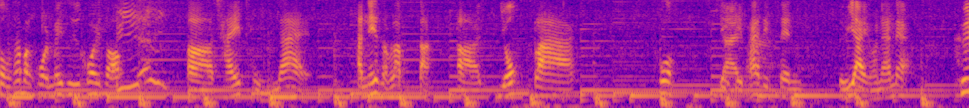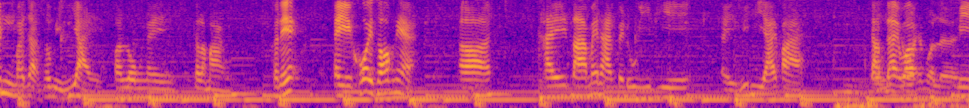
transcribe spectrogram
ตรงๆถ้าบางคนไม่ซื้อโค้ยซอฟต์อ่าใช้ถุงได้ อันนี้สำหรับตักอ่ายกปลาพวก40-50เซนห รือใหญ่กว่านั้นเนี่ยขึ้นมาจากสวิงใหญ่มาลงในกระมังคราวนี้ไอ้โค้ยซอกเนี่ยเอ่อใครตามไม่ทันไปดู EP ไอ้วิธีย้ายปลาๆจำได้ว่า ให้หมดเลย มี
